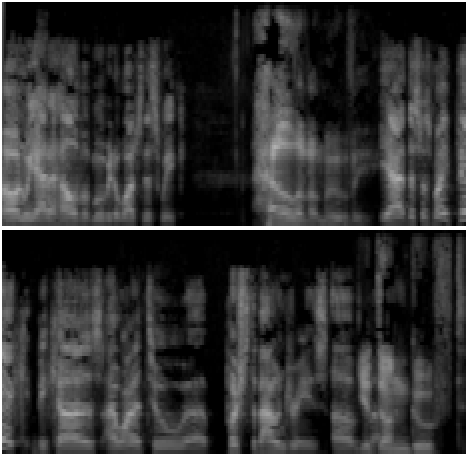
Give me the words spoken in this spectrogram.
Oh, and we had a hell of a movie to watch this week. Hell of a movie. Yeah, this was my pick because I wanted to uh, push the boundaries of. You uh, done goofed.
